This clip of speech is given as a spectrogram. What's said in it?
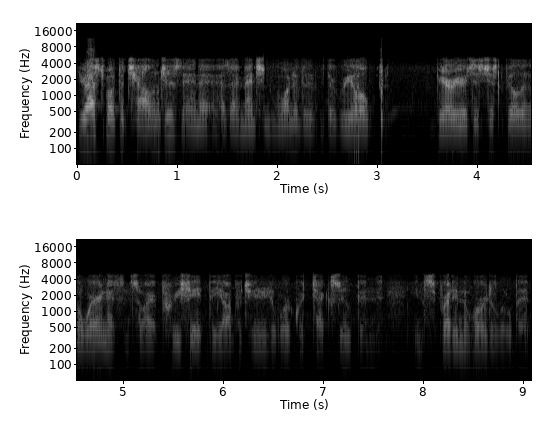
You asked about the challenges, and uh, as I mentioned, one of the, the, real barriers is just building awareness, and so I appreciate the opportunity to work with TechSoup in, in spreading the word a little bit.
